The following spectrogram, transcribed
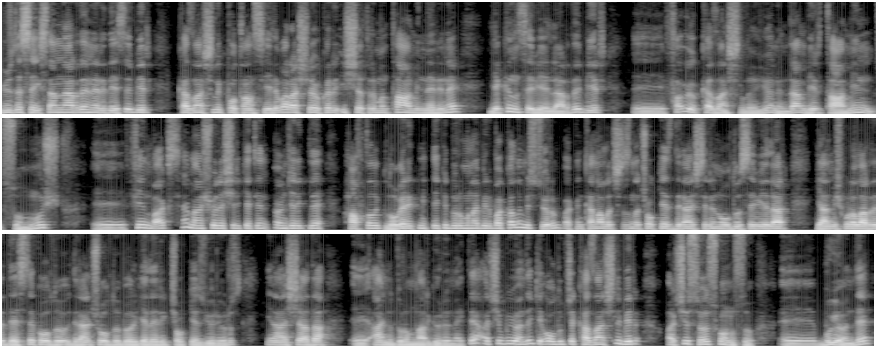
%80'lerde neredeyse bir kazançlılık potansiyeli var. Aşağı yukarı iş yatırımın tahminlerine yakın seviyelerde bir e, Favök kazançlılığı yönünden bir tahmin sunmuş. E, Finbox hemen şöyle şirketin öncelikle haftalık logaritmikteki durumuna bir bakalım istiyorum. Bakın kanal açısında çok kez dirençlerin olduğu seviyeler gelmiş buralarda destek olduğu, direnç olduğu bölgeleri çok kez görüyoruz. Yine aşağıda e, aynı durumlar görülmekte. Açı bu yönde ki oldukça kazançlı bir açı söz konusu e, bu yönde.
